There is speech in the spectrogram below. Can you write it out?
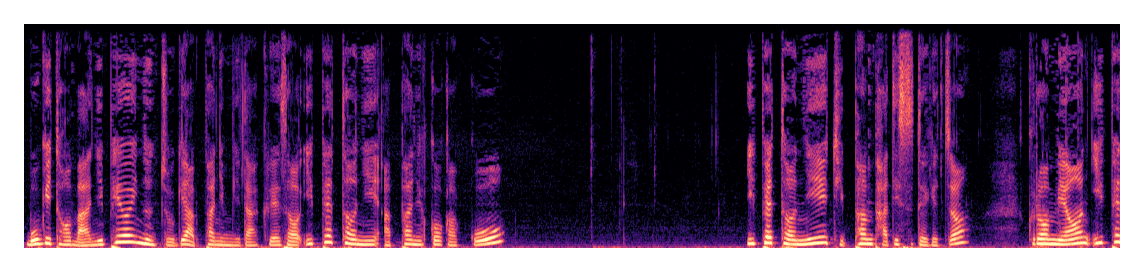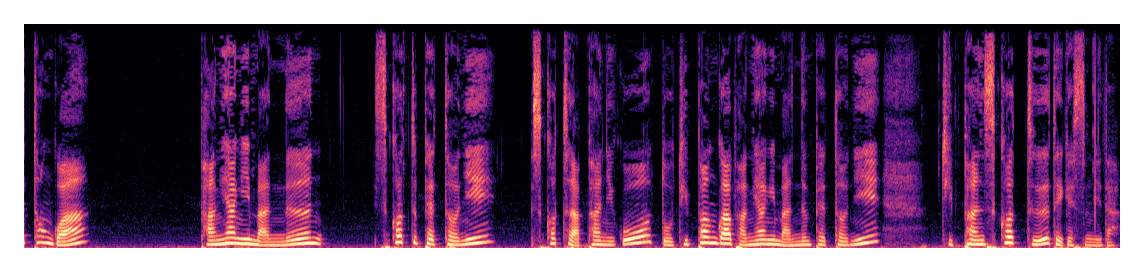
목이 더 많이 패여 있는 쪽이 앞판입니다. 그래서 이 패턴이 앞판일 것 같고 이 패턴이 뒷판 바디스 되겠죠? 그러면 이 패턴과 방향이 맞는 스커트 패턴이 스커트 앞판이고 또 뒷판과 방향이 맞는 패턴이 뒷판 스커트 되겠습니다.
